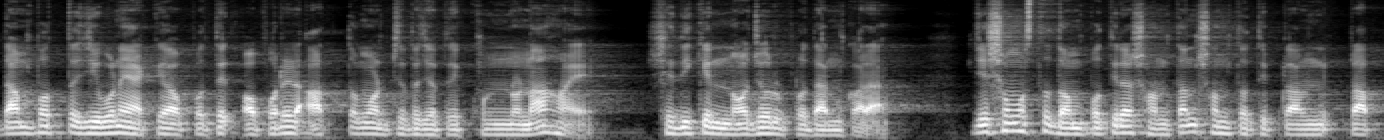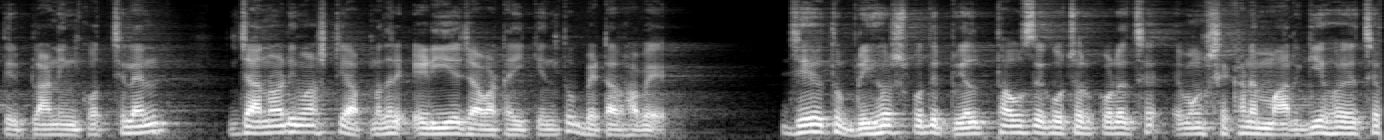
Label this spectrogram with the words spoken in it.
দাম্পত্য জীবনে একে অপরের অপরের আত্মমর্যাদা যাতে ক্ষুণ্ণ না হয়, সেদিকে নজর প্রদান করা। যে সমস্ত দম্পতিরা সন্তান সন্ততি প্রাপ্তির প্ল্যানিং করছিলেন জানুয়ারি মাসটি আপনাদের এড়িয়ে যাওয়াটাই কিন্তু বেটার হবে। যেহেতু বৃহস্পতি টুয়েলভ হাউসে গোচর করেছে এবং সেখানে মার্গী হয়েছে,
